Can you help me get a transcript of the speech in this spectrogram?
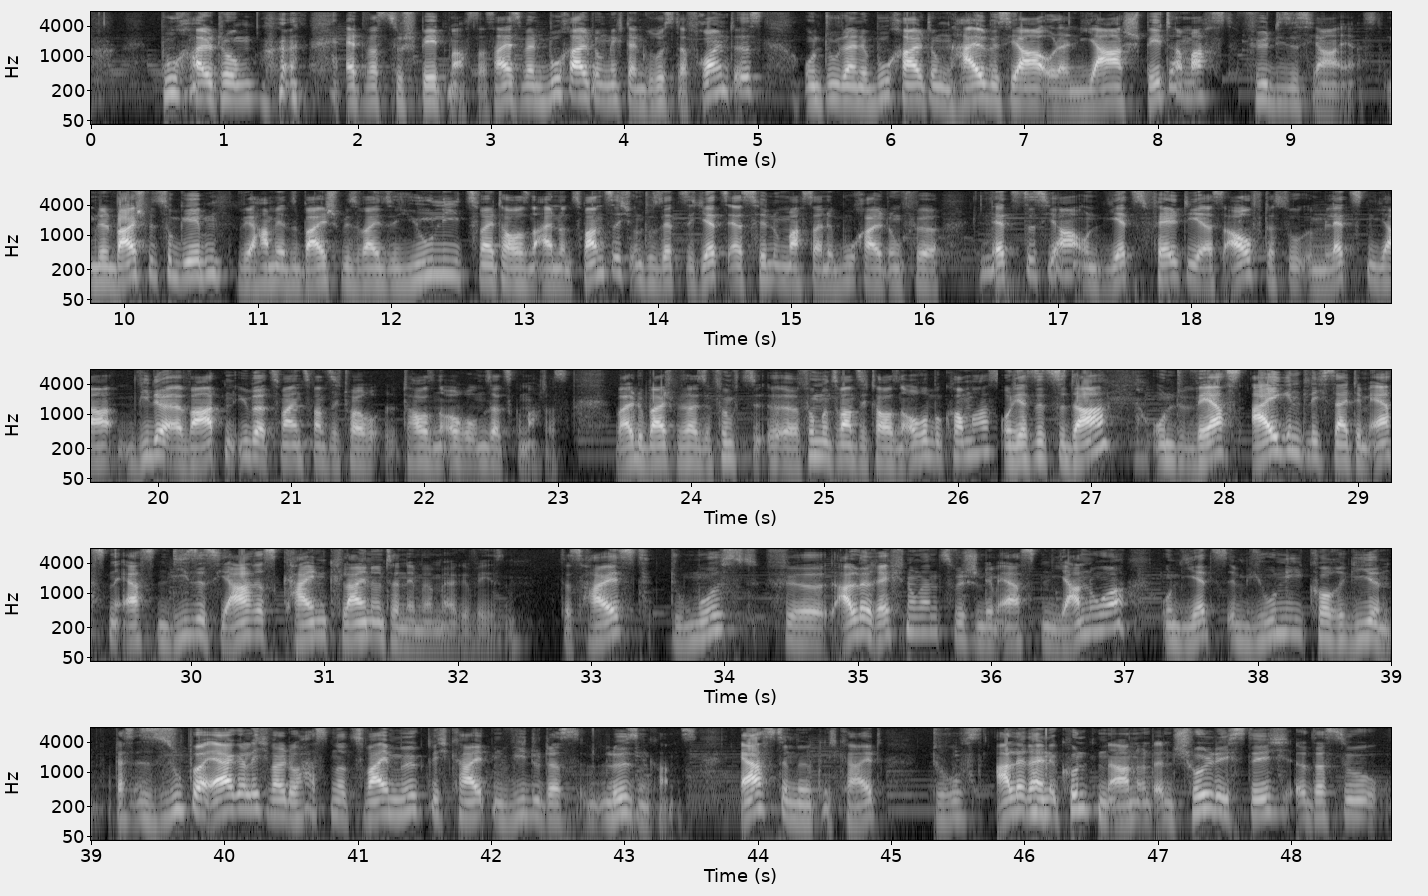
Buchhaltung etwas zu spät machst. Das heißt, wenn Buchhaltung nicht dein größter Freund ist und du deine Buchhaltung ein halbes Jahr oder ein Jahr später machst, für dieses Jahr erst. Um dir ein Beispiel zu geben, wir haben jetzt beispielsweise Juni 2021 und du setzt dich jetzt erst hin und machst deine Buchhaltung für letztes Jahr und jetzt fällt dir erst auf, dass du im letzten Jahr wieder erwarten über 22.000 Euro Umsatz gemacht hast, weil du beispielsweise 25.000 äh, Euro bekommen hast und jetzt sitzt du da und wärst eigentlich seit dem 01.01. dieses Jahres kein Kleinunternehmer mehr gewesen. Das heißt, du musst für alle Rechnungen zwischen dem 1. Januar und jetzt im Juni korrigieren. Das ist super ärgerlich, weil du hast nur zwei Möglichkeiten, wie du das lösen kannst. Erste Möglichkeit, du rufst alle deine Kunden an und entschuldigst dich, dass du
